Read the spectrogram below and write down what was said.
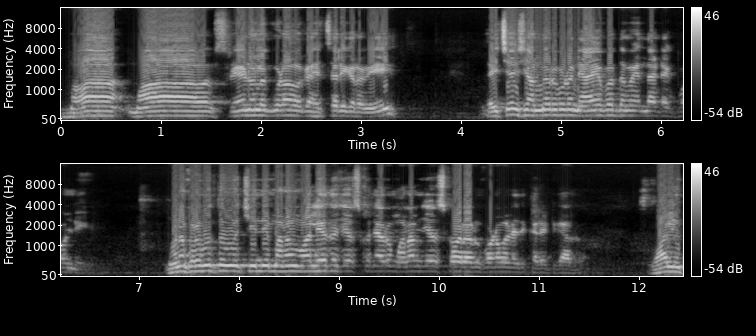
మా మా శ్రేణులకు కూడా ఒక హెచ్చరిక రవి. దయచేసి అందరూ కూడా న్యాయబద్ధమైన దాంట్లోకి పోండి. మన ప్రభుత్వం వచ్చింది మనం వాళ్ళు ఏదో చేసుకున్నారు మనం చేసుకోవాలనుకోవడం అనేది కరెక్ట్ కాదు. వాళ్ళు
